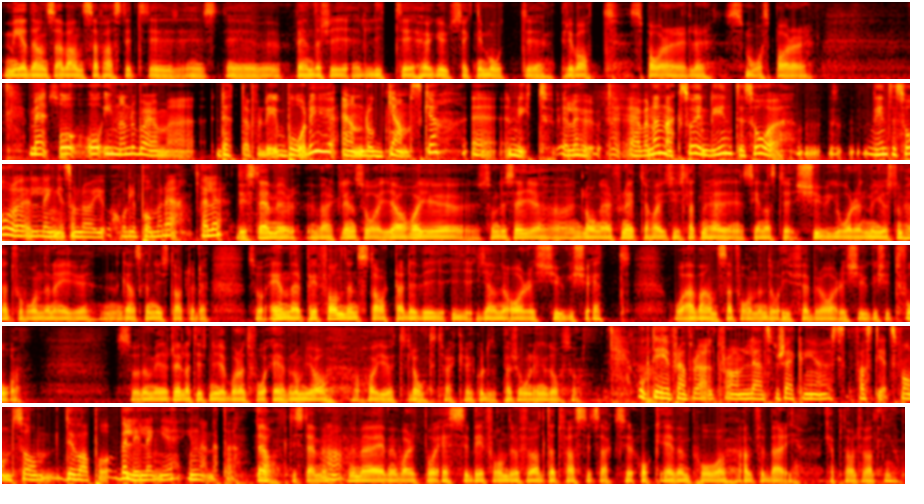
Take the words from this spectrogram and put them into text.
Medans Avanza Fastighet eh, eh, vänder sig i lite högre utsträckning mot eh, privatsparare eller småsparare. Men, och, och innan du börjar med detta, för det båda är ju ändå ganska eh, nytt, eller hur? Även en Axo, det är inte så det är inte så länge som du har hållit på med det, eller? Det stämmer verkligen så. Jag har ju, som du säger, en lång erfarenhet. Jag har ju sysslat med det här de senaste 20 åren. Men just de här två fonderna är ju ganska nystartade. Så NRP-fonden startade vi i januari 2021 och Avanza-fonden då i februari 2022. Så de är relativt nya båda två, även om jag har ju ett långt track record personligen. Då, så. Och det är framförallt från Länsförsäkringars fastighetsfond som du var på väldigt länge innan detta. Ja, det stämmer. Ja. Jag har även varit på SEB-fonder och förvaltat fastighetsaktier och även på Alfredberg kapitalförvaltning.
